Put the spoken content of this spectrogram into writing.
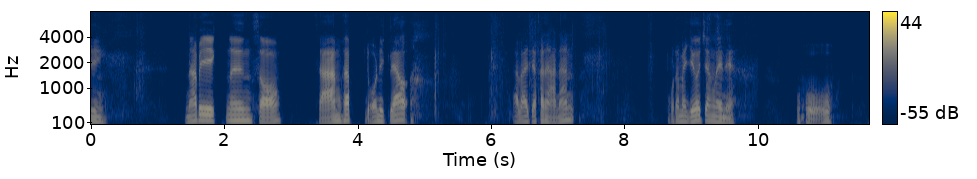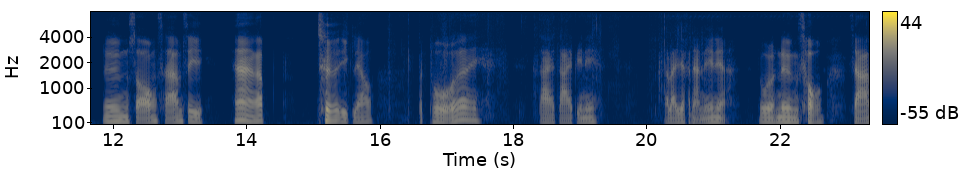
ริงๆนับอีกหนึ่งสองสามครับ โดนอีกแล้ว อะไรจะขนาดนั้นโอ้ทำไมเยอะจังเลยเนี่ย โอ้โหหนึ่งสองสามสี่ห้าครับ เจออีกแล้วปะโถเอ้ย ตายตายปีนี้ อะไรจะขนาดนี้เนี่ย ดูหนึ่งสองสาม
